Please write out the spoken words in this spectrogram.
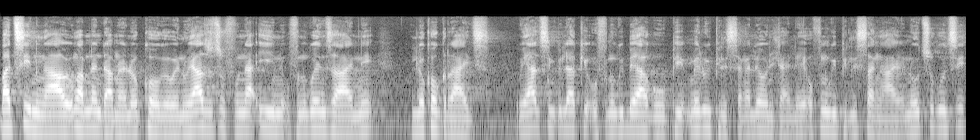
bathini ngawe ungabi nandaba nalokho ke wena uyazi ukuthi ufuna ini ufuna ukwenzani lokho ku-right uyazi impilo yakhe ufuna ukuyibeka kuphi kumele uyiphilise ngaleyo ndlela leyo ofuna ukuyiphilisa ngayo nokuthi ukuthi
